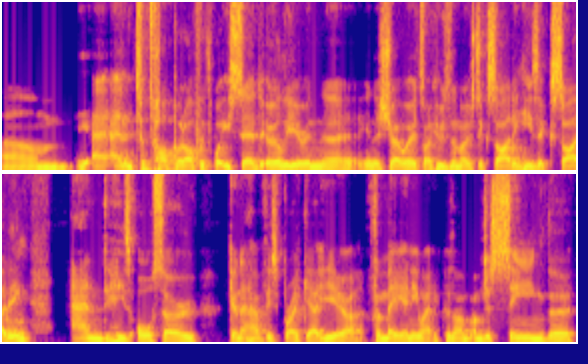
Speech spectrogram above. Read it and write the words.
Um, and, and to top it off with what you said earlier in the in the show, where it's like who's the most exciting? He's exciting, and he's also going to have this breakout year for me anyway, because I'm, I'm just seeing the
